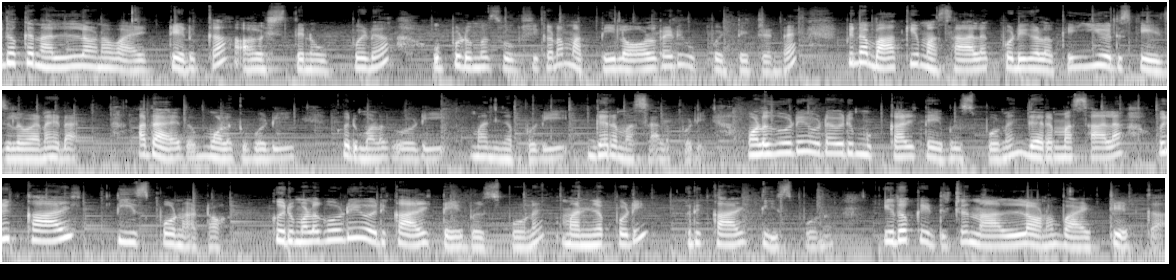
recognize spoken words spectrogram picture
ഇതൊക്കെ നല്ലോണം വഴറ്റിയെടുക്കുക. ആവശ്യത്തിന് ഉപ്പിടുക. ഉപ്പിടുമ്പോൾ സൂക്ഷിക്കണം. മത്തിയിൽ ഓൾറെഡി ഉപ്പിട്ടിട്ടുണ്ട്. പിന്നെ ബാക്കി മസാലപ്പൊടികളൊക്കെ ഈ ഒരു സ്റ്റേജിൽ വേണം ഇടാൻ. അതായത് മുളക് പൊടി കുരുമുളക് പൊടി മഞ്ഞൾപ്പൊടി ഗരം മസാലപ്പൊടി മുളക് പൊടി ഇവിടെ ഒരു മുക്കാൽ ടേബിൾ സ്പൂണ് ഗരം മസാല ഒരു കാൽ ടീസ്പൂൺ ആട്ടോ. കുരുമുളക് പൊടി ഒരു കാൽ ടേബിൾ സ്പൂണ് മഞ്ഞൾപ്പൊടി ഒരു കാൽ ടീസ്പൂണ് ഇതൊക്കെ ഇട്ടിട്ട് നല്ലോണം വഴറ്റിയെടുക്കുക.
